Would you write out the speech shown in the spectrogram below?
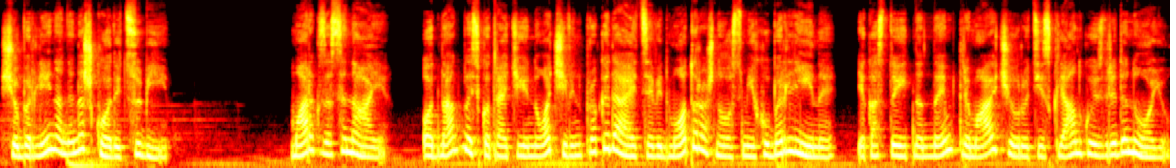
що Берліна не нашкодить собі. Марк засинає. Однак близько третьої ночі він прокидається від моторошного сміху Берліни, яка стоїть над ним, тримаючи у руці склянку із рідиною.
